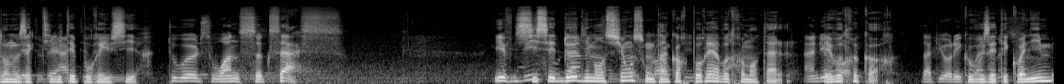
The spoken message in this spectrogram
dans nos activités pour réussir. Si ces deux dimensions sont incorporées à votre mental et votre corps, que vous êtes équanime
